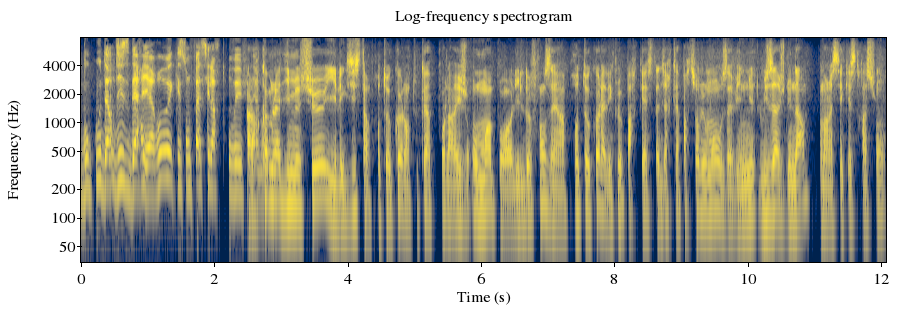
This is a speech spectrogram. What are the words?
beaucoup d'indices derrière eux et qui sont faciles à retrouver finalement? Alors comme l'a dit Monsieur, il existe un protocole, en tout cas pour la région, au moins pour l'Île-de-France, il y a un protocole avec le parquet, c'est-à-dire qu'à partir du moment où vous avez l'usage d'une arme pendant la séquestration,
